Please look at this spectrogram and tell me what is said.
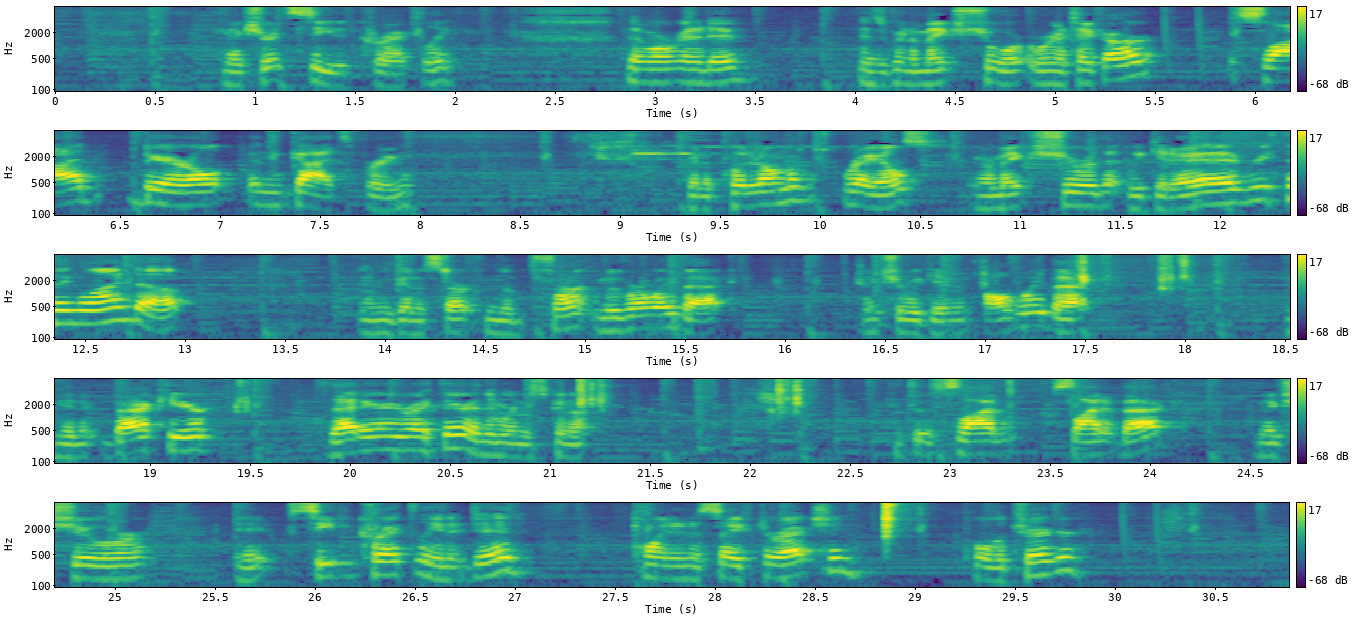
Make sure it's seated correctly. Then what we're going to do is we're going to make sure, we're going to take our slide, barrel, and guide spring. We're going to put it on the rails. We're going to make sure that we get everything lined up. And we're going to start from the front, move our way back. Make sure we get it all the way back. Get it back here, that area right there, and then we're just going to hit the slide, slide it back. Make sure it seated correctly, and it did. Point in a safe direction, pull the trigger,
